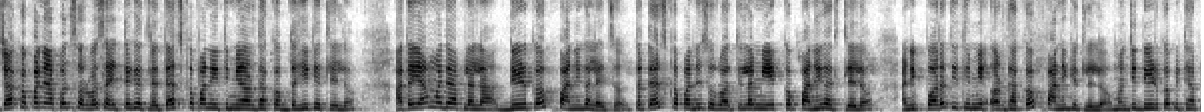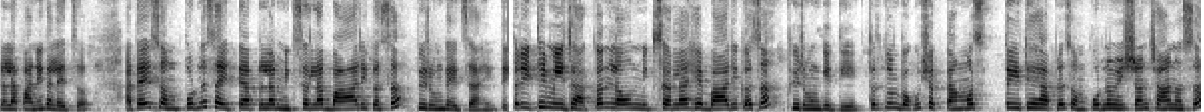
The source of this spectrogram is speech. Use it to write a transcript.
ज्या कपाने आपण सर्व साहित्य घेतलं त्याच कपाने इथे मी अर्धा कप दही घेतलेलं. आता यामध्ये आपल्याला दीड कप पाणी घालायचं. तर त्याच कपाने सुरुवातीला मी एक कप पाणी घातलेलं आणि परत इथे मी अर्धा कप पाणी घेतलेलं. म्हणजे दीड कप इथे आपल्याला पाणी घालायचं. आता हे संपूर्ण साहित्य आपल्याला मिक्सरला बारीक असं फिरून घ्यायचं आहे. तर इथे मी झाकण लावून मिक्सरला हे बारीक असं फिरवून घेते तर तुम्ही बघू शकता मस्त तर इथे हे आपलं संपूर्ण मिश्रण छान असं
